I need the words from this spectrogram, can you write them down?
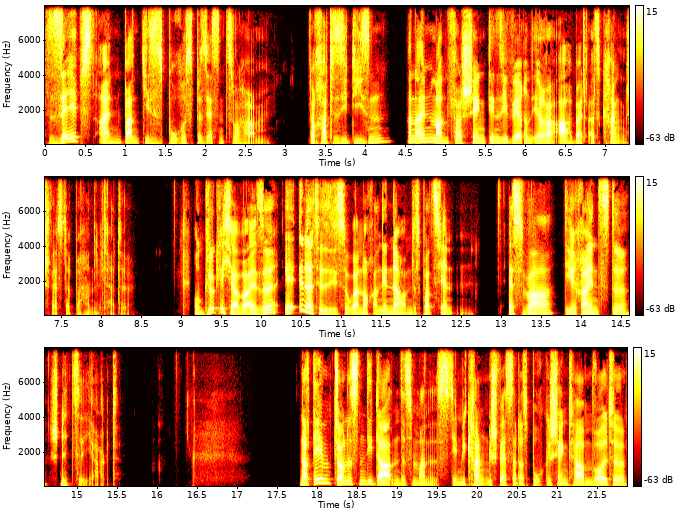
selbst einen Band dieses Buches besessen zu haben. Doch hatte sie diesen an einen Mann verschenkt, den sie während ihrer Arbeit als Krankenschwester behandelt hatte. Und glücklicherweise erinnerte sie sich sogar noch an den Namen des Patienten. Es war die reinste Schnitzeljagd. Nachdem Jonathan die Daten des Mannes, dem die Krankenschwester das Buch geschenkt haben wollte,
